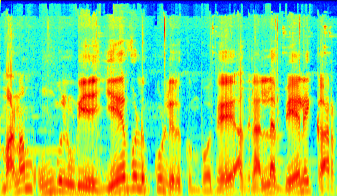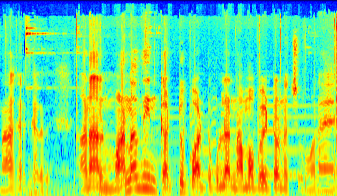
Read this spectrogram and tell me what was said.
மனம் உங்களுடைய ஏவலுக்குள் இருக்கும்போது அது நல்ல வேலைக்காரனாக இருக்கிறது. ஆனால் மனதின் கட்டுப்பாட்டுக்குள்ள நம்ம போயிட்டோம்னு வச்சுக்கோங்களேன்.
